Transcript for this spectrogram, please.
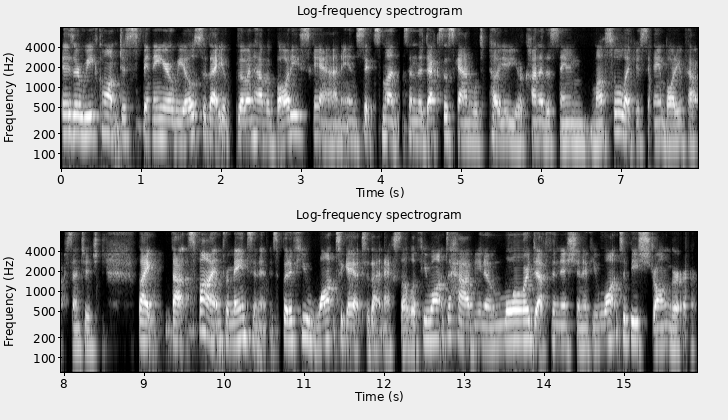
Is a recomp just spinning your wheels so that you go and have a body scan in six months and the DEXA scan will tell you you're kind of the same muscle, like your same body fat percentage? Like that's fine for maintenance. But if you want to get to that next level, if you want to have, you know, more definition, if you want to be stronger,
